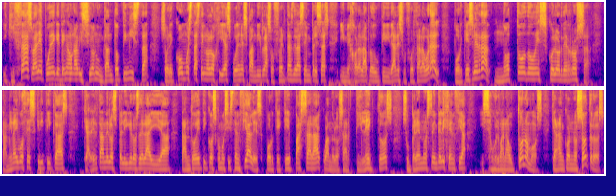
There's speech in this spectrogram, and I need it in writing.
Y quizás, ¿vale? Puede que tenga una visión un tanto optimista sobre cómo estas tecnologías pueden expandir las ofertas de las empresas y mejorar la productividad de su fuerza laboral. Porque es verdad, no todo es color de rosa. También hay voces críticas que alertan de los peligros de la IA, tanto éticos como existenciales, porque ¿qué pasará cuando los artilectos superen nuestra inteligencia y se vuelvan autónomos? ¿Qué harán con nosotros?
